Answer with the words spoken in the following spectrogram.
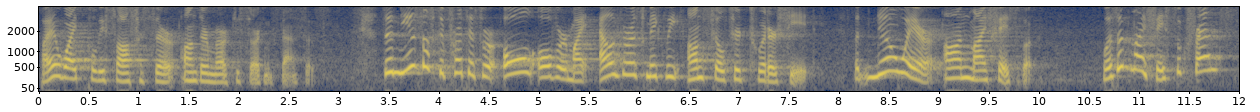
by a white police officer under murky circumstances. The news of the protests were all over my algorithmically unfiltered Twitter feed, but nowhere on my Facebook. Was it my Facebook friends?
